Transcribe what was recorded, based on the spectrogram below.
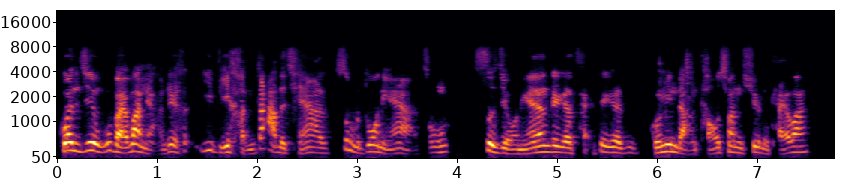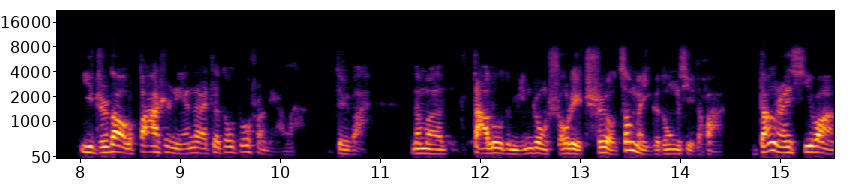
关金五百万两，这一笔很大的钱啊！这么多年啊，从四九年这个这个国民党逃窜去了台湾，一直到了八十年代，这都多少年了，对吧？那么大陆的民众手里持有这么一个东西的话，当然希望，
